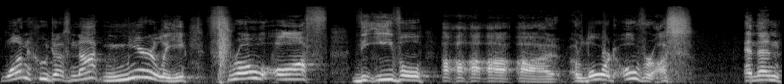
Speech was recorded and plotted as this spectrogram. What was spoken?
One who does not merely throw off the evil uh uh, uh, uh, uh, Lord over us and then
